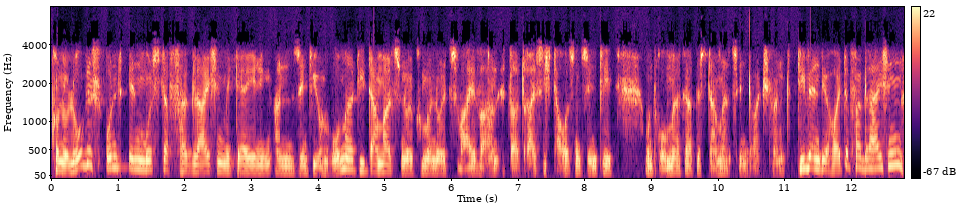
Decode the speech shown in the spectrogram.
chronologisch und in Mustervergleichen mit derjenigen an Sinti und Roma, die damals 0,02 waren. Etwa 30.000 Sinti und Roma gab es damals in Deutschland. Die werden wir heute vergleichen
